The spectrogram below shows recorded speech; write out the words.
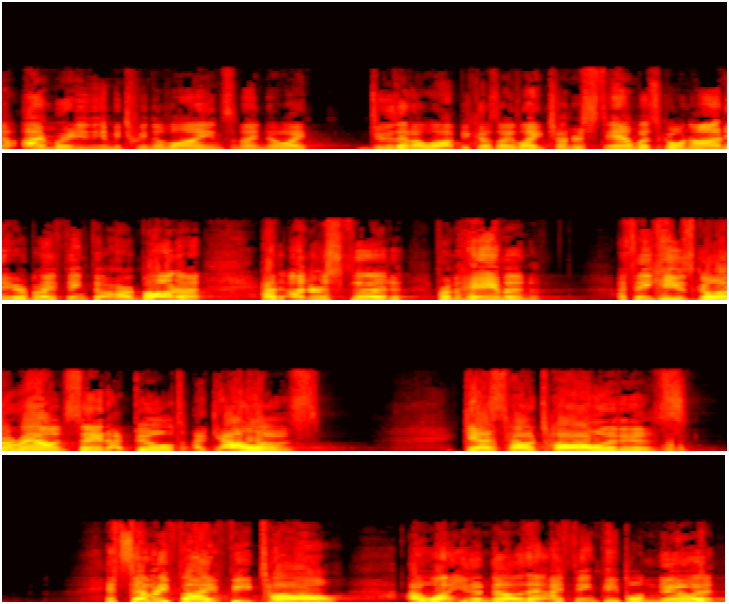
Now, I'm reading in between the lines, and I know I do that a lot because I like to understand what's going on here, but I think that Harbona had understood from Haman. I think he's going around saying, I built a gallows. Guess how tall it is? It's 75 feet tall. I want you to know that. I think people knew it.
